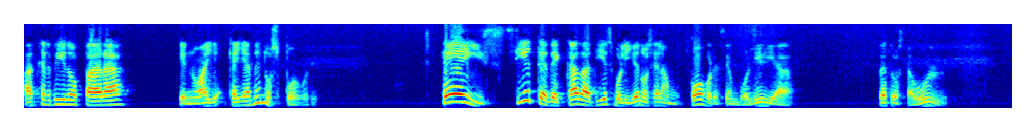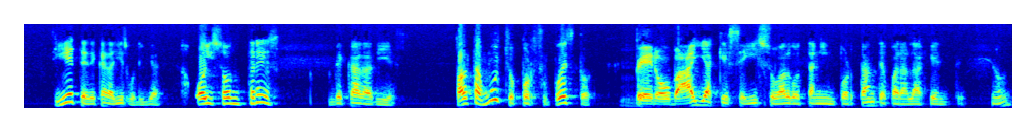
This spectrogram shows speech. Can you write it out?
ha servido para que no haya, que haya menos pobres. Seis, siete de cada diez bolivianos eran pobres en Bolivia Pedro Saúl. Siete de cada diez bolivianos. Hoy son tres de cada diez. Falta mucho, por supuesto, pero vaya que se hizo algo tan importante para la gente, ¿no?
